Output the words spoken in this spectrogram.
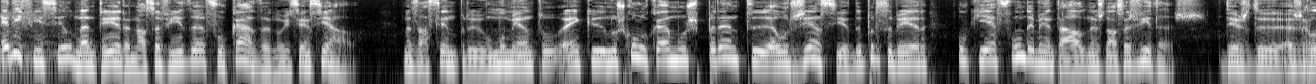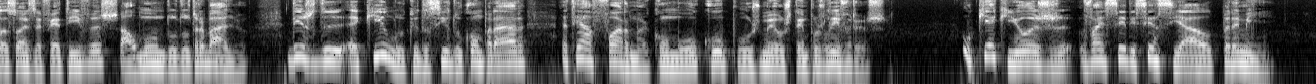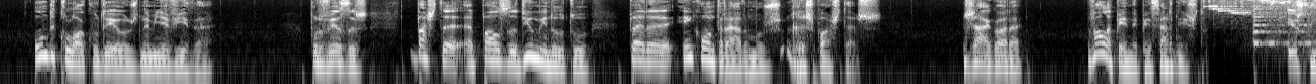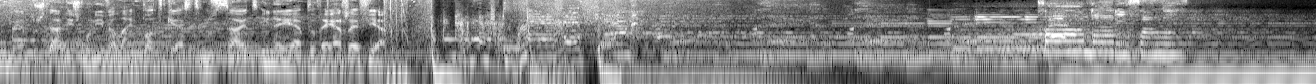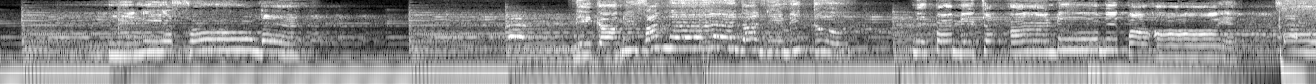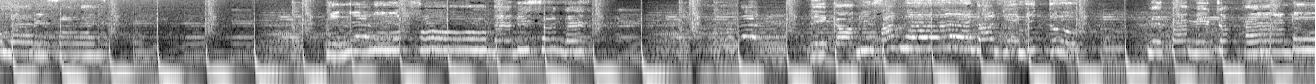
É difícil manter a nossa vida focada no essencial, mas há sempre um momento em que nos colocamos perante a urgência de perceber o que é fundamental nas nossas vidas, desde as relações afetivas ao mundo do trabalho, desde aquilo que decido comprar até à forma como ocupo os meus tempos livres. O que é que hoje vai ser essencial para mim? Onde coloco Deus na minha vida? Por vezes, basta a pausa de um minuto para encontrarmos respostas. Já agora, vale a pena pensar nisto. Este momento está disponível em podcast no site e na app da RFM. Sangat misangenga nimitu mipa micho andu mipa hoye somebody sanga ninimi afo baby sanga lika misangenga nimitu mipa micho andu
